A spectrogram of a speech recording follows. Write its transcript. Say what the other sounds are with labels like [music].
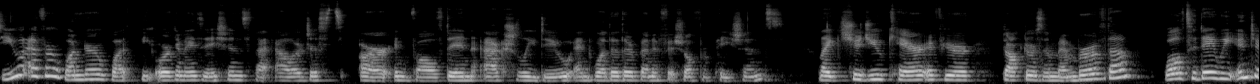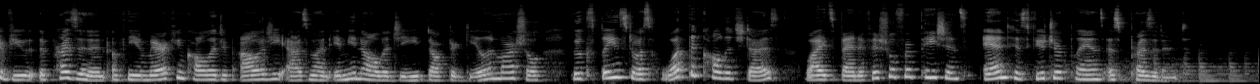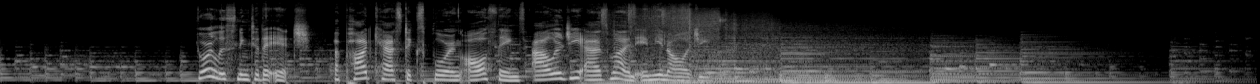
Do you ever wonder what the organizations that allergists are involved in actually do and whether they're beneficial for patients? Like, should you care if your doctor's a member of them? Well, today we interview the president of the American College of Allergy, Asthma, and Immunology, Dr. Gailen Marshall, who explains to us what the college does, why it's beneficial for patients, and his future plans as president. You're listening to The Itch, a podcast exploring all things allergy, asthma, and immunology.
